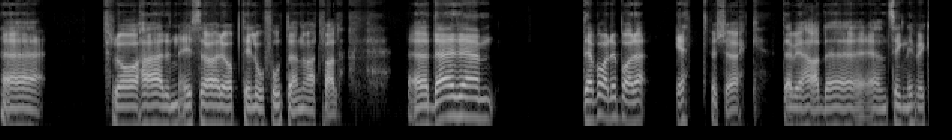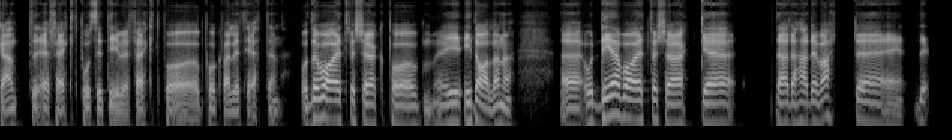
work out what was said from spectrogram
Eh, fra her i sør opp til Lofoten i hvert fall. Eh, der eh, der var det bare ett forsøk der vi hadde en signifikant effekt, positiv effekt på, på kvaliteten. Og det var et forsøk på, i, i Dalene. Eh, og det var et forsøk uh, der det hadde vært uh, det,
